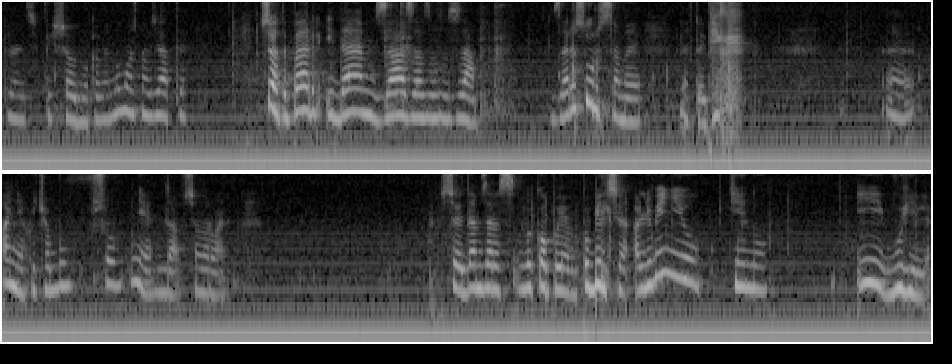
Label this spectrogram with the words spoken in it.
в принципі, ще одну кам'яну можна взяти. Все, тепер йдемо за, за, за, за, за. За ресурсами. Не в той бік. Е, а ні, хоча був що. Ні, да, все нормально. Все, йдемо зараз викопуємо побільше алюмінію, тіну і вугілля.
